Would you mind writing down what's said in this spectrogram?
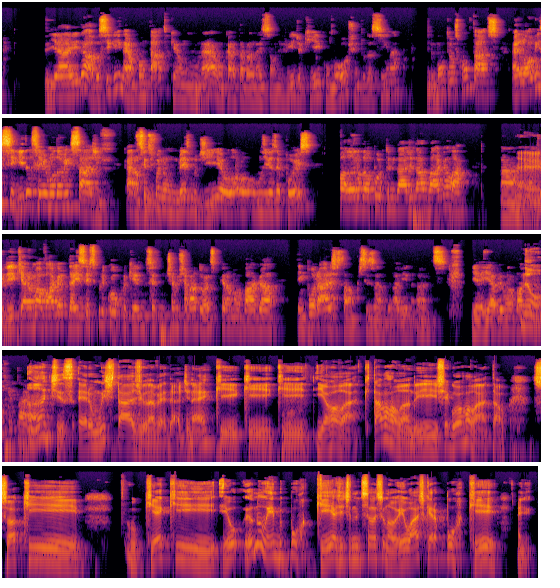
Sim. E aí, não, vou seguir, né? Um contato, que é um, né, um cara que trabalha na edição de vídeo aqui, com motion e tudo assim, né? Muito bom ter os contatos. Aí logo em seguida você me mandou mensagem. Cara, não Sim. sei se foi no mesmo dia ou, uns dias depois, falando da oportunidade da vaga lá. Na, é. que era uma vaga, daí você explicou, porque você não tinha me chamado antes, porque era uma vaga temporária vocês estavam precisando ali antes. E aí abriu uma vaga. Não, antes era um estágio, na verdade, né? Que, que, que ia rolar, que estava rolando e chegou a rolar tal. Só que o que é que. Eu, eu não lembro por que a gente não selecionou. Eu acho que era porque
